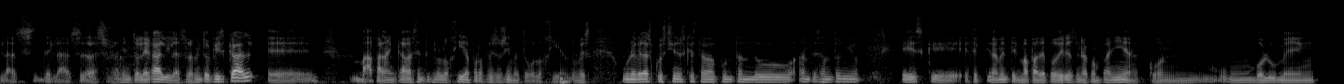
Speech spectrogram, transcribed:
las, de las, del asesoramiento legal y el asesoramiento fiscal, eh, apalancadas en tecnología, procesos y metodología. Entonces, una de las cuestiones que estaba apuntando antes Antonio es que efectivamente el mapa de poderes de una compañía con un volumen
